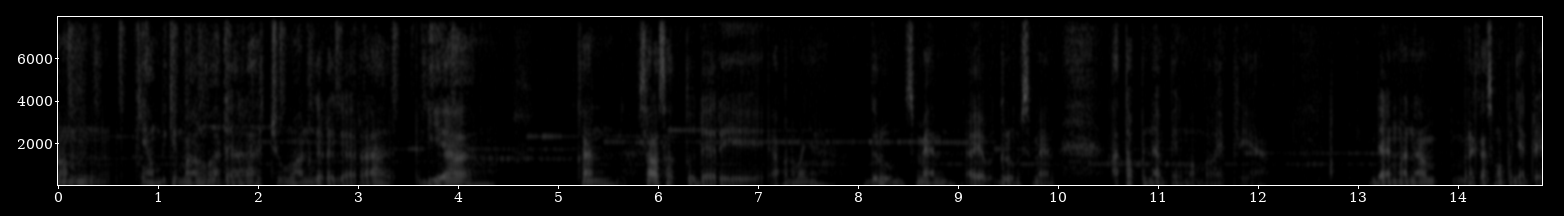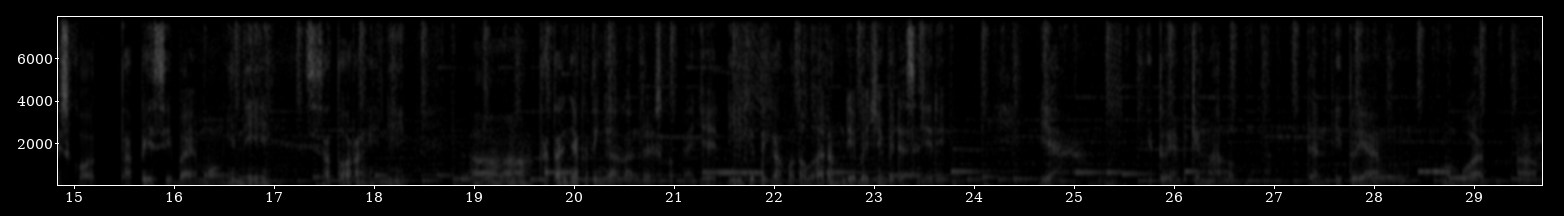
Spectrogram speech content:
um, yang bikin malu adalah cuman gara-gara dia kan salah satu dari apa namanya groomsman eh, ya groomsman atau pendamping mempelai pria dan mana mereka semua punya dress code. Tapi si Baemong ini si satu orang ini uh, katanya ketinggalan dress code-nya. Jadi ketika foto bareng dia bajunya beda sendiri. Ya itu yang bikin malu. Dan itu yang membuat um,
